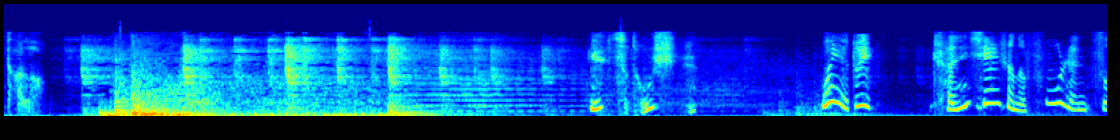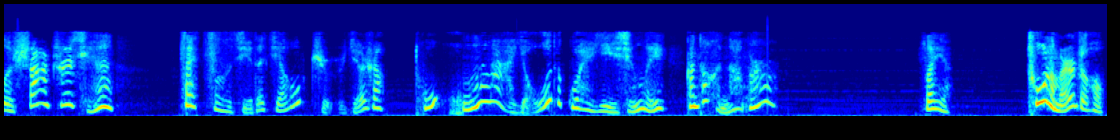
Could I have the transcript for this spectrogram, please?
他了。与此同时，我也对陈先生的夫人自杀之前在自己的脚趾甲上涂红蜡油的怪异行为感到很纳闷。所以，出了门之后，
